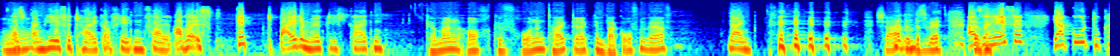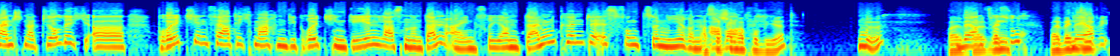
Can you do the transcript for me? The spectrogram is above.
Also mhm. Also beim Hefeteig auf jeden Fall. Aber es gibt beide Möglichkeiten. Kann man auch gefrorenen Teig direkt im Backofen werfen? Nein. Schade, das wäre. Also Hefe, ja gut, du kannst natürlich äh, Brötchen fertig machen, die Brötchen gehen lassen und dann einfrieren. Dann könnte es funktionieren. Hast du das schon mal probiert? Nö. Weil, weil, wenn, weil wenn, sie,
